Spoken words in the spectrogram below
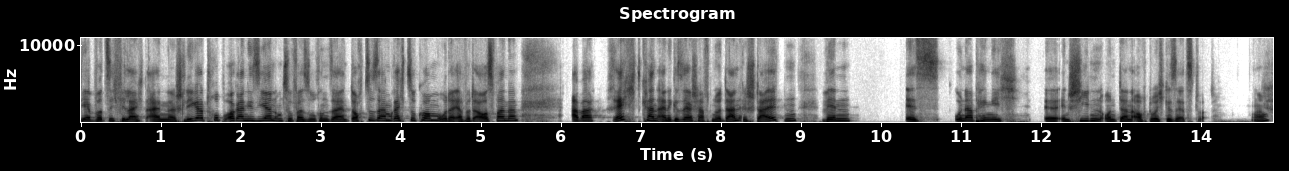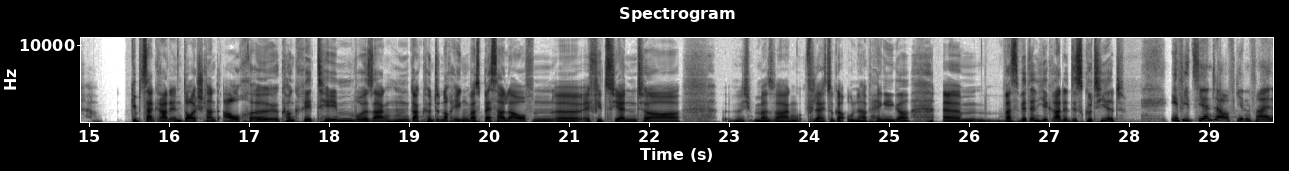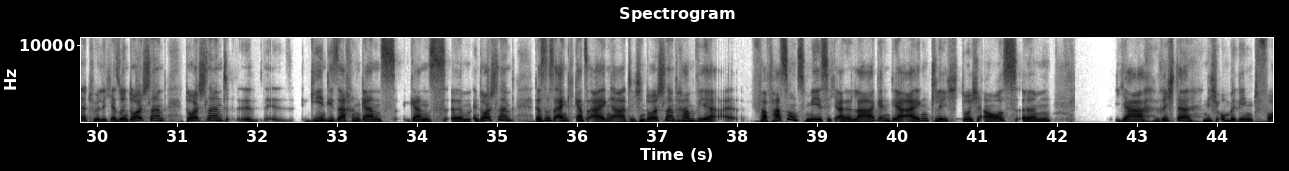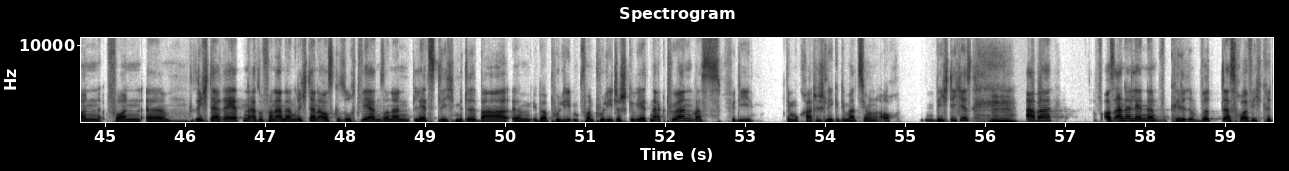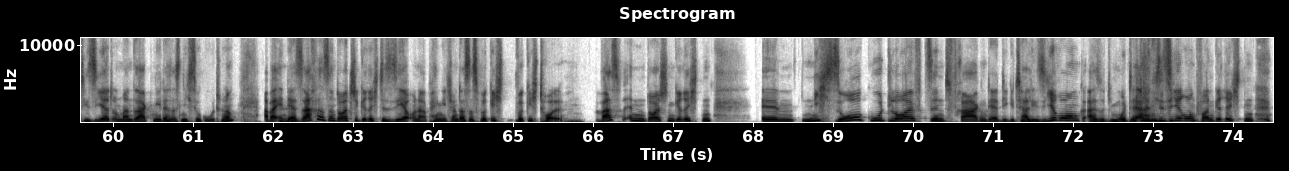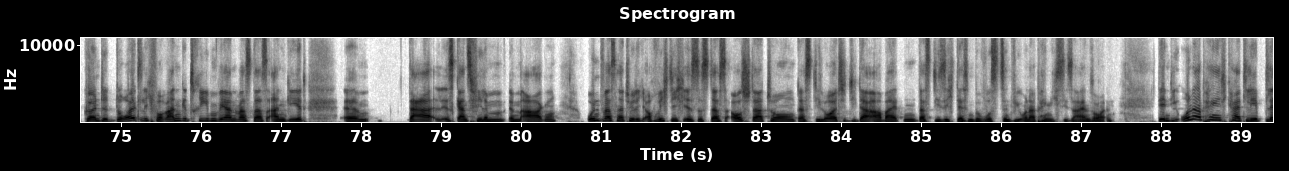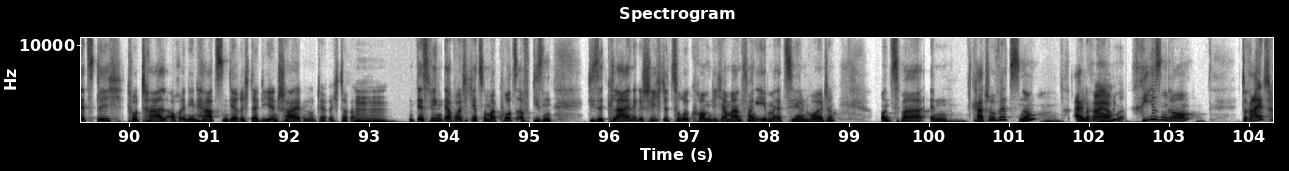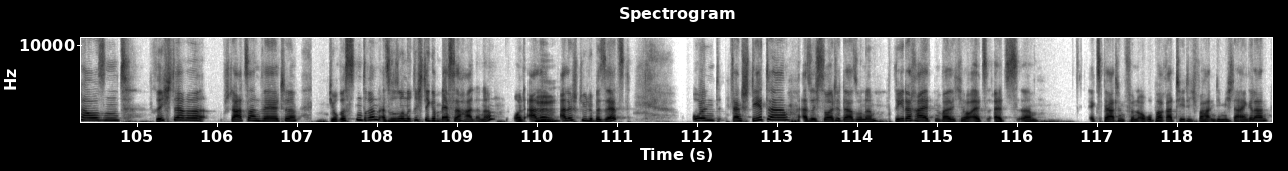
der wird sich vielleicht einen Schlägertrupp organisieren, um zu versuchen, sein, doch zu seinem Recht zu kommen oder er wird auswandern. Aber Recht kann eine Gesellschaft nur dann gestalten, wenn es unabhängig äh, entschieden und dann auch durchgesetzt wird. Ja? Gibt es da gerade in Deutschland auch äh, konkret Themen, wo wir sagen, hm, da könnte noch irgendwas besser laufen, äh, effizienter, ich will mal sagen, vielleicht sogar unabhängiger? Ähm, was wird denn hier gerade diskutiert? Effizienter auf jeden Fall natürlich. Also in Deutschland, Deutschland äh, gehen die Sachen ganz, ganz, ähm, in Deutschland, das ist eigentlich ganz eigenartig. In Deutschland haben wir äh, verfassungsmäßig eine Lage, in der eigentlich durchaus ähm, ja, Richter nicht unbedingt von, von äh, Richterräten, also von anderen Richtern ausgesucht werden, sondern letztlich mittelbar ähm, über poli von politisch gewählten Akteuren, was für die demokratische Legitimation auch wichtig ist. Mhm. Aber aus anderen Ländern wird das häufig kritisiert und man sagt, nee, das ist nicht so gut. Ne? Aber in mhm. der Sache sind deutsche Gerichte sehr unabhängig und das ist wirklich, wirklich toll. Was in deutschen Gerichten ähm, nicht so gut läuft, sind Fragen der Digitalisierung. Also die Modernisierung von Gerichten könnte deutlich vorangetrieben werden, was das angeht. Ähm, da ist ganz viel im, im Argen. Und was natürlich auch wichtig ist, ist, dass Ausstattung, dass die Leute, die da arbeiten, dass die sich dessen bewusst sind, wie unabhängig sie sein sollen. Denn die Unabhängigkeit lebt letztlich total auch in den Herzen der Richter, die entscheiden und der Richterin. Mhm. Und deswegen, da wollte ich jetzt nochmal kurz auf diesen, diese kleine Geschichte zurückkommen, die ich am Anfang eben erzählen wollte. Und zwar in Katowice, ne? ein Raum, ah, ja. Riesenraum, 3000 Richter, Staatsanwälte, Juristen drin, also so eine richtige Messehalle, ne? Und alle, mhm. alle Stühle besetzt. Und dann steht da, also ich sollte da so eine Rede halten, weil ich ja als, als ähm, Expertin für den Europarat tätig war, hatten die mich da eingeladen.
